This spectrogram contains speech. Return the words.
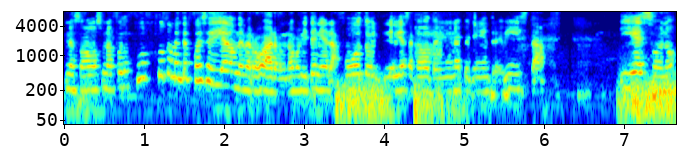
y nos tomamos una foto. Ju- Justamente fue ese día donde me robaron, ¿no? Porque tenía la foto, le había sacado también una pequeña entrevista. Y eso, ¿no?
